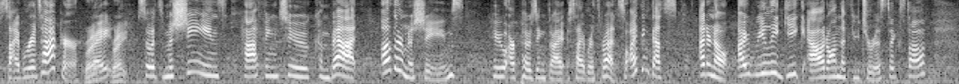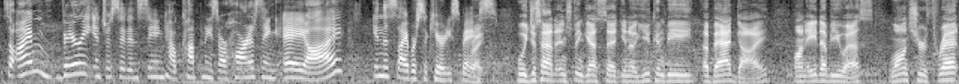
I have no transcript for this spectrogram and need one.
cyber attacker, Right, right? right. So it's machines having to combat other machines who are posing thri- cyber threats. So I think that's, I don't know, I really geek out on the futuristic stuff. So I'm very interested in seeing how companies are harnessing AI in the cybersecurity space. Right. Well, we just had an interesting guest said, you know, you can be a bad guy on AWS, launch your threat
